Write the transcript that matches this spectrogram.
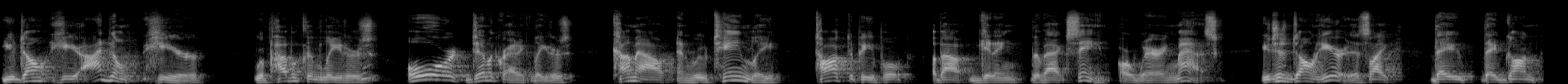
you don't hear. I don't hear Republican leaders or Democratic leaders come out and routinely talk to people about getting the vaccine or wearing masks. You just don't hear it. It's like they they've gone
